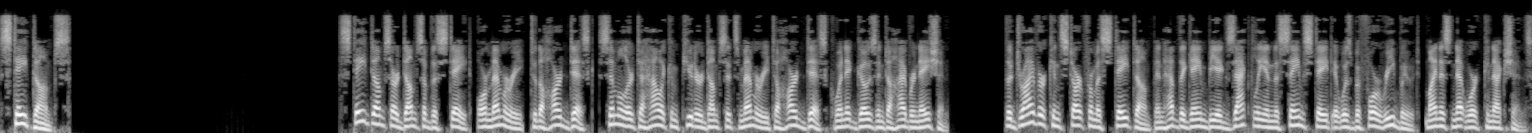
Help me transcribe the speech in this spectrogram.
State dumps State dumps are dumps of the state, or memory, to the hard disk, similar to how a computer dumps its memory to hard disk when it goes into hibernation. The driver can start from a state dump and have the game be exactly in the same state it was before reboot, minus network connections.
